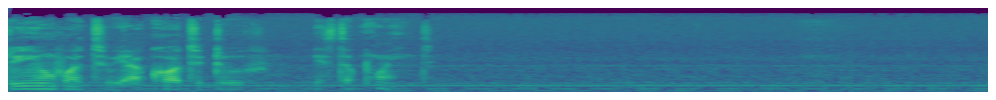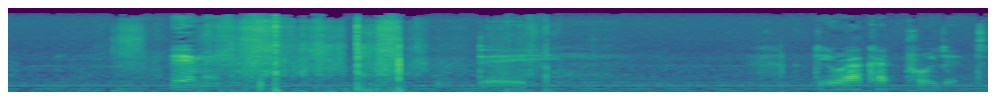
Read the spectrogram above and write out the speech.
Doing what we are called to do is the point. Amen. The, the Rakat Project.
